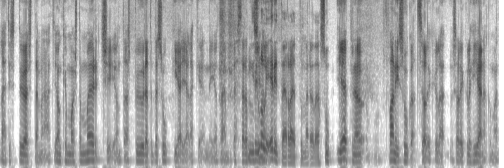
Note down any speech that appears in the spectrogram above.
lähtisi työstämään. Et jonkinmoista merchia on taas pyydetty sukkia jälkeen, niin jotain pitäisi saada Niin sulla oli erittäin rajattu määrä jotain sukkia. Jep, no, fanisukat, se oli kyllä, se oli kyllä hieno, kun mä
